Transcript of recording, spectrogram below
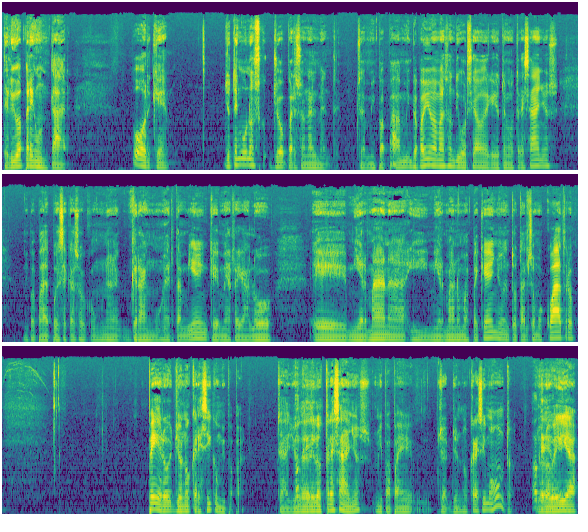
te lo iba a preguntar porque yo tengo unos, yo personalmente, o sea, mi papá, mi papá y mi mamá son divorciados de que yo tengo tres años. Mi papá después se casó con una gran mujer también que me regaló eh, mi hermana y mi hermano más pequeño. En total somos cuatro. Pero yo no crecí con mi papá. O sea, yo desde los tres años, mi papá y yo, yo no crecimos juntos. Yo lo veía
